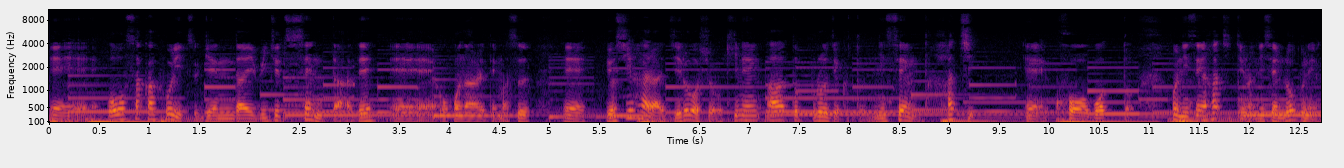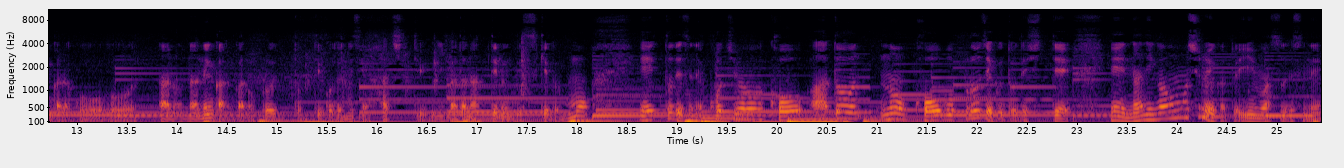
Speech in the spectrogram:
えー大阪府立現代美術センターで、えー行われています、えー吉原二郎賞記念アートプロジェクト2008、えー公募と、これ2008っていうのは2006年からこう、あの、何年間かのプロジェクトっていうことで2008っていう言い方になってるんですけども、えーっとですね、こちらはこう、アートの公募プロジェクトでして、えー何が面白いかと言いますとですね、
